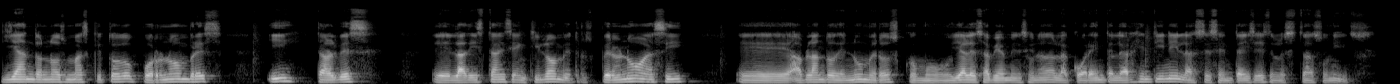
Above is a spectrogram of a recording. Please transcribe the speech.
guiándonos más que todo por nombres y tal vez eh, la distancia en kilómetros, pero no así eh, hablando de números, como ya les había mencionado, la 40 de la Argentina y la 66 de los Estados Unidos.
